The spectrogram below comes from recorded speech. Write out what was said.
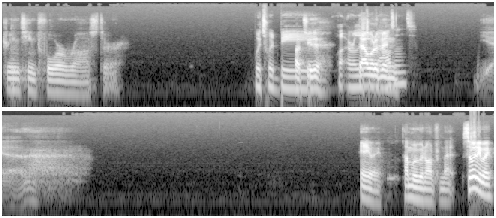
Dream Team Four roster. which would be oh, to the- what, early that would've been- Yeah. Anyway, I'm moving on from that. So anyway,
